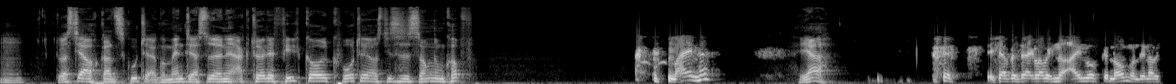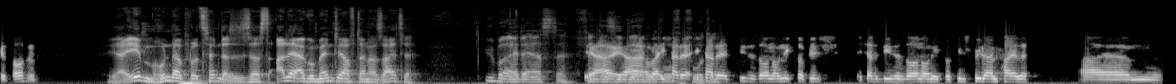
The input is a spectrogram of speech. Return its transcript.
Hm. Du hast ja auch ganz gute Argumente. Hast du deine aktuelle Field Goal Quote aus dieser Saison im Kopf? Meine? Ja. Ich habe bisher, glaube ich, nur einen Wurf genommen und den habe ich getroffen. Ja, eben, 100 Prozent. Also du hast alle Argumente auf deiner Seite. Überall der Erste. Ja, ja, aber ich hatte, ich hatte diese Saison noch nicht so viel, ich hatte diese Saison noch nicht so viel Spielanteile. Ähm,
